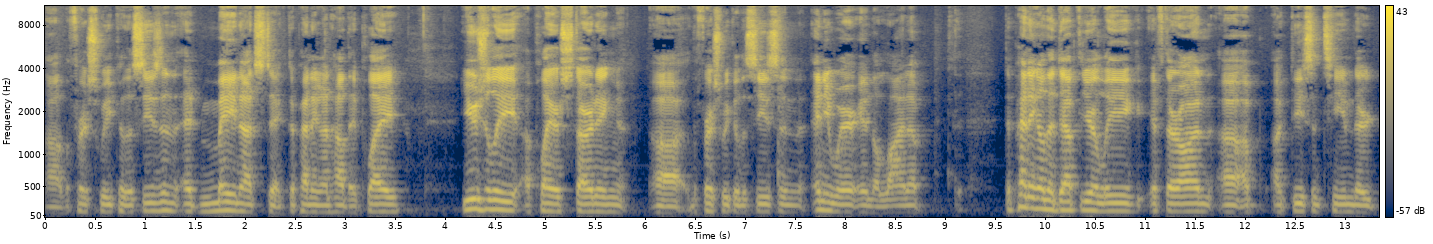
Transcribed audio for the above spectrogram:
uh, the first week of the season, it may not stick depending on how they play usually a player starting uh, the first week of the season anywhere in the lineup, depending on the depth of your league, if they're on a, a decent team, they're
